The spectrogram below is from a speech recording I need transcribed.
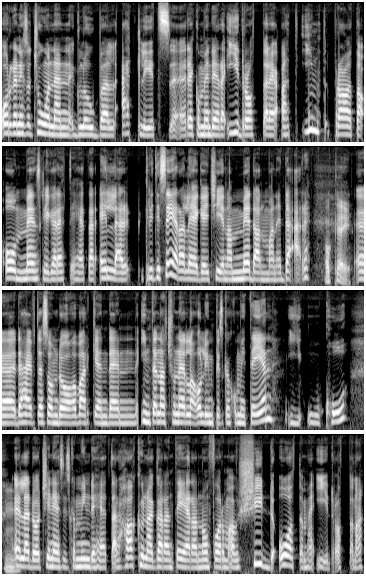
organisationen Global Athletes rekommenderar idrottare att inte prata om mänskliga rättigheter eller kritisera läget i Kina medan man är där. Okay. Uh, det här eftersom då varken den internationella olympiska kommittén, IOK, mm. eller då kinesiska myndigheter har kunnat garantera någon form av skydd åt de här idrottarna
